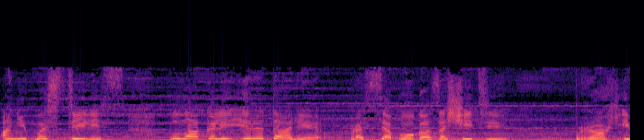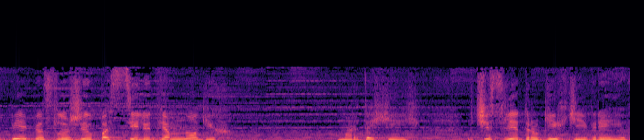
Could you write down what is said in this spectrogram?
Они постились, плакали и рыдали, прося Бога о защите. Прах и пепел служил постелью для многих. Мардахей в числе других евреев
